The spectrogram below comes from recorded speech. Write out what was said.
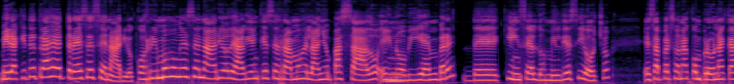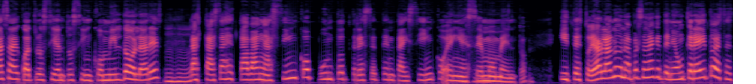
Mira, aquí te traje tres escenarios. Corrimos un escenario de alguien que cerramos el año pasado, en noviembre de 15 del 2018. Esa persona compró una casa de 405 mil dólares. Las tasas estaban a 5.375 en ese momento. Y te estoy hablando de una persona que tenía un crédito de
